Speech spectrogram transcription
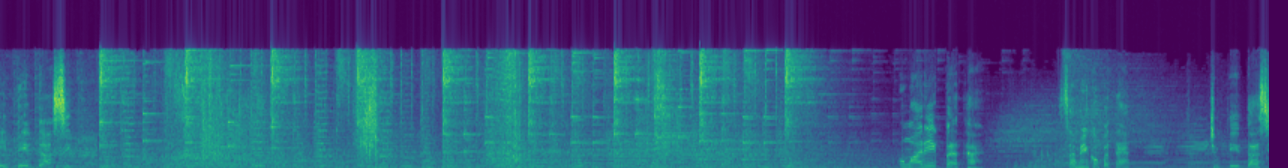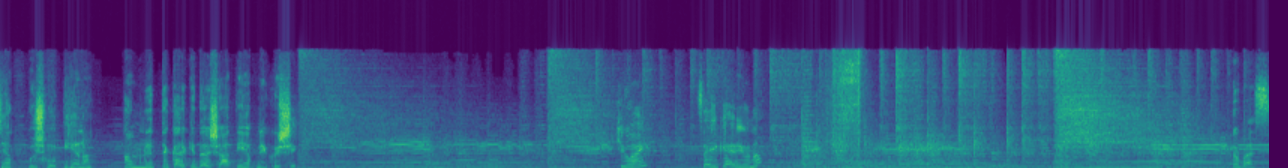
एक देवदासी। हमारी एक प्रथा है। सभी को पता है। जब देवदासियाँ खुश होती है ना तो हम नृत्य करके दर्शाती हैं अपनी खुशी। क्यों आई? सही कह रही हूँ ना? तो बस।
